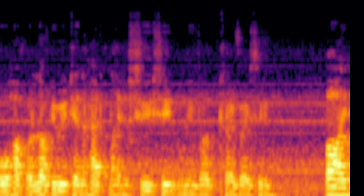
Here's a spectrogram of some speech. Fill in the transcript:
All have a lovely weekend ahead and I will see you soon in the vlog very soon. Bye.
